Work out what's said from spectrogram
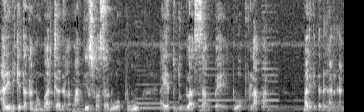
Hari ini kita akan membaca dalam Matius pasal 20 ayat 17 sampai 28. Mari kita dengarkan.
